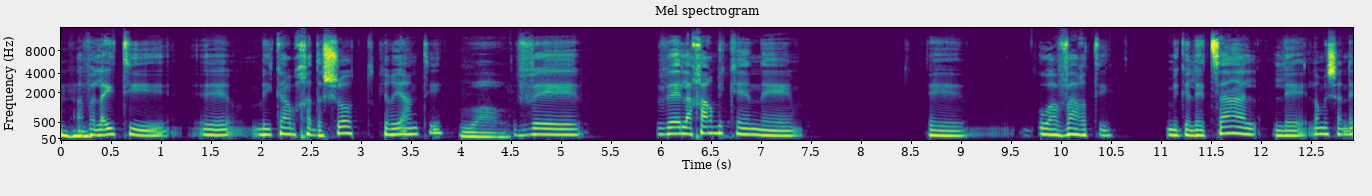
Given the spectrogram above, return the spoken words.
Mm-hmm. אבל הייתי אה, בעיקר בחדשות, קריינתי. וואו. ו, ולאחר מכן אה, אה, הועברתי מגלי צה"ל, ל, לא משנה,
